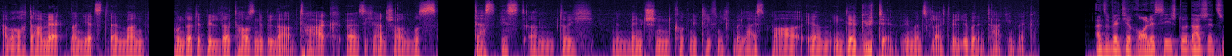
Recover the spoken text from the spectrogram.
Aber auch da merkt man jetzt, wenn man hunderte Bilder, tausende Bilder am Tag äh, sich anschauen muss, das ist ähm, durch einen Menschen kognitiv nicht mehr leistbar ähm, in der Güte, wie man es vielleicht will, über den Tag hinweg. Also welche Rolle siehst du, da hast du jetzt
